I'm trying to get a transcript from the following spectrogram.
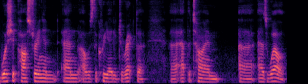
worship pastoring, and and I was the creative director uh, at the time uh, as well.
